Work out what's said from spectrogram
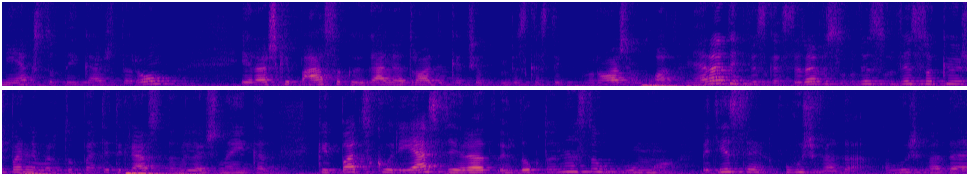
mėgstu tai, ką aš darau ir aš kaip pasakoju, gali atrodyti, kad čia viskas taip rožiam klota. Nėra taip viskas, yra vis, vis, visokių išbandymų ir tu pati tikriausiai, Davilė, žinai, kad kai pats kuriesi yra ir daug to nesaugumo, bet jis užveda, užveda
